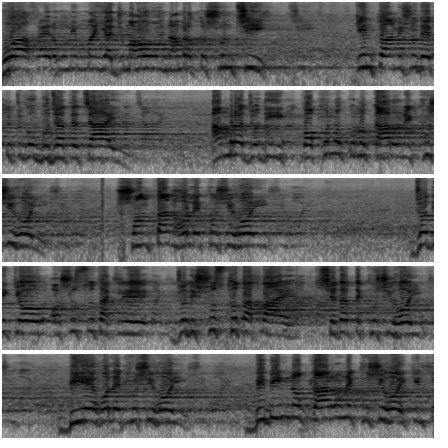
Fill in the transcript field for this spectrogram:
হুয়া খায়রুম মিম্মা ইয়াজমাউন, আমরা তো শুনছি। কিন্তু আমি শুধু এতটুকু বুঝাতে চাই, আমরা যদি কখনো কোনো কারণে খুশি হই, সন্তান হলে খুশি হই যদি কেউ অসুস্থ থাকলে, যদি সুস্থতা পায়, সেটাতে খুশি হই, বিয়ে হলে খুশি হই, বিভিন্ন কারণে খুশি হই, কিন্তু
